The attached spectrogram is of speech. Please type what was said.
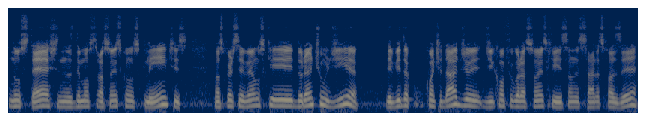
nos testes, nas demonstrações com os clientes, nós percebemos que durante um dia, devido à quantidade de configurações que são necessárias fazer,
